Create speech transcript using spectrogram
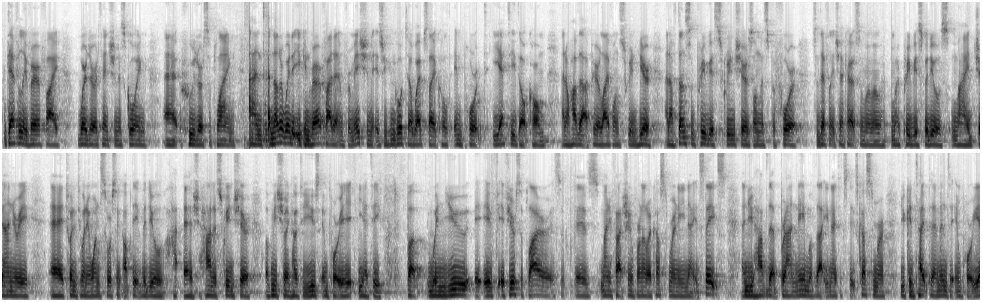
definitely verify where their attention is going, uh, who they're supplying. And another way that you can verify that information is you can go to a website called importyeti.com, and I'll have that appear live on screen here. And I've done some previous screen shares on this before, so definitely check out some of my, my previous videos. My January uh, 2021 sourcing update video uh, had a screen share of me showing how to use Import Yeti. But when you, if, if your supplier is, is manufacturing for another customer in the United States and you have that brand name of that United States customer, you can type them into Import Yeti,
